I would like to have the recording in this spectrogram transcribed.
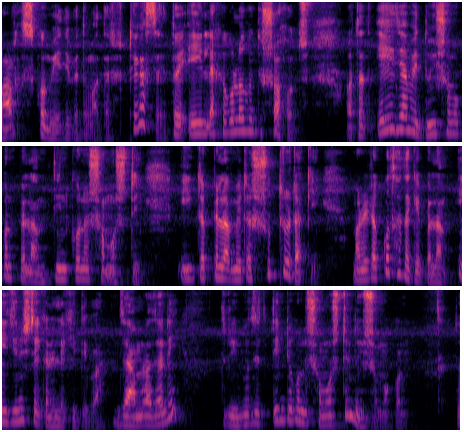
মার্কস কমিয়ে দেবে তোমাদের, ঠিক আছে? তো এই লেখাগুলো কিন্তু সহজ। অর্থাৎ এই যে আমি দুই সমকোণ পেলাম, তিন কোণের সমষ্টি, এইটা পেলাম এটার সূত্রটা কি? মানে এটা কোথা থেকে পেলাম? এই জিনিসটা এখানে লিখে দিবা, যে আমরা জানি ত্রিভুজের তিনটে কোণের সমষ্টি দুই সমকোণ। তো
